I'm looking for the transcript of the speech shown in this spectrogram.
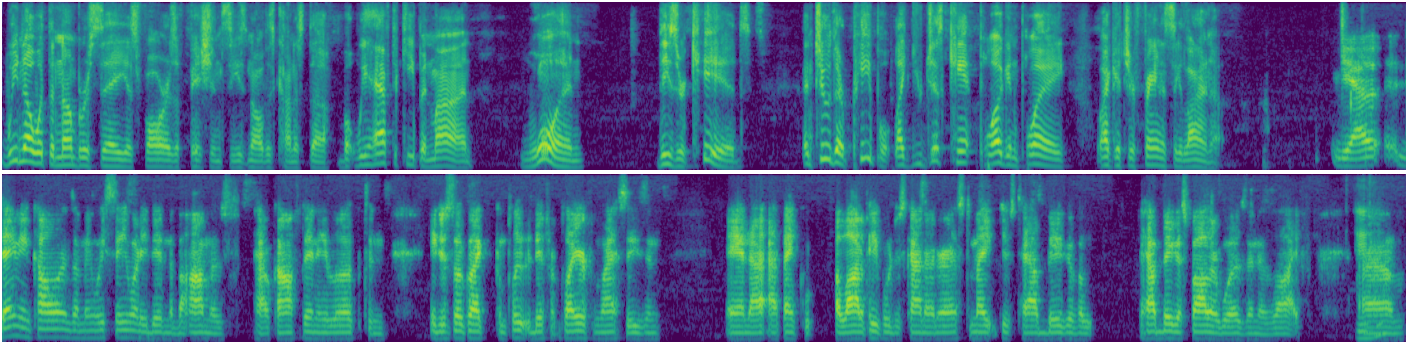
we know what the numbers say as far as efficiencies and all this kind of stuff, but we have to keep in mind one, these are kids, and two, they're people. Like you just can't plug and play like it's your fantasy lineup. Yeah, Daimion Collins, I mean, we see what he did in the Bahamas, how confident he looked, and he just looked like a completely different player from last season. And I, I think a lot of people just kind of underestimate just how big of a how big his father was in his life. Mm-hmm. Um,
